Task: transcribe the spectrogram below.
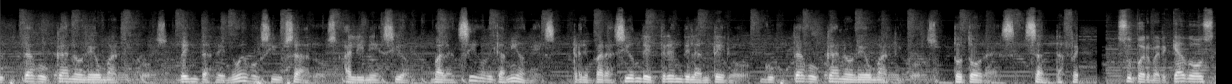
Gustavo Cano Neumáticos. Ventas de nuevos y usados, alineación, balanceo de camiones, reparación de tren delantero. Gustavo Cano Neumáticos. Totoras, Santa Fe. Supermercados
